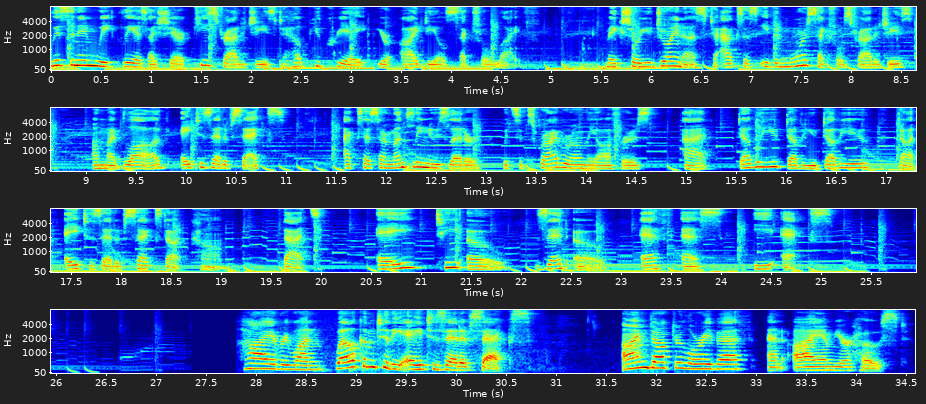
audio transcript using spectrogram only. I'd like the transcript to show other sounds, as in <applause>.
Listen in weekly as I share key strategies to help you create your ideal sexual life. Make sure you join us to access even more sexual strategies on my blog, A to Z of Sex, access our monthly newsletter with subscriber only offers at www.atozofsex.com. That's A T O Z O F S E X. Hi, everyone. Welcome to the A to Z of Sex. I'm Dr. Lori Beth, and I am your host.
